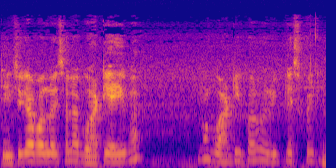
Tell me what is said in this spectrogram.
তিনিচুকীয়াৰ পৰা লৈছিলা গুৱাহাটী আহিবা। মই গুৱাহাটীৰ পৰা ৰিপ্লেচ কৰি দিম।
